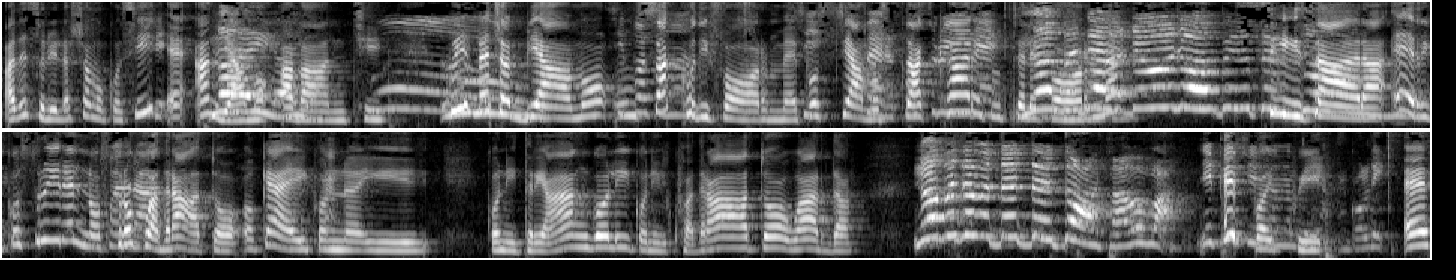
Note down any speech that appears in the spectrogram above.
Adesso li lasciamo così Sì. e andiamo. Avanti. Uh, Qui invece abbiamo un possono- sacco di forme. Sì, Possiamo staccare tutte le forme. Sì, Sara, e ricostruire il nostro quadrato, ok? Con i, con i triangoli, con il quadrato, guarda. No, potete torta, papà. E poi qui. triangoli. Eh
